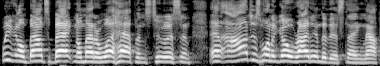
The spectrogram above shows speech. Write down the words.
we're going to bounce back no matter what happens to us. And, and I just want to go right into this thing. Now,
